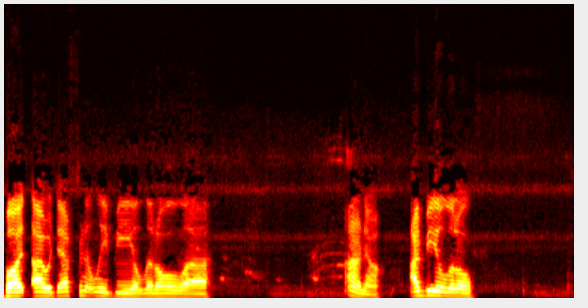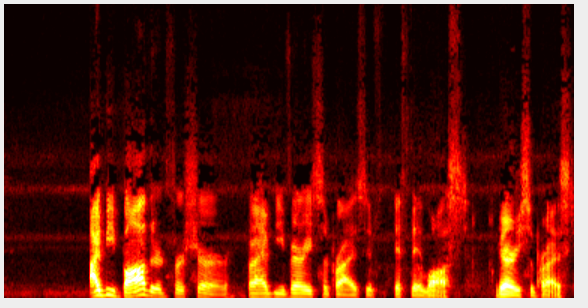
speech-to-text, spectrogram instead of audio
But I would definitely be a little, uh, I don't know, I'd be a little, I'd be bothered for sure, but I'd be very surprised if, if they lost. Very surprised.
